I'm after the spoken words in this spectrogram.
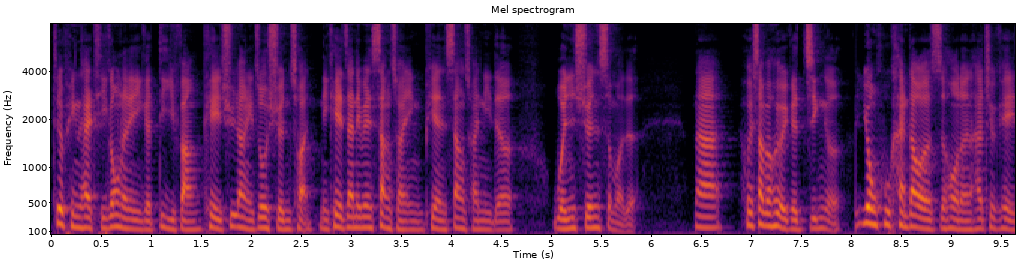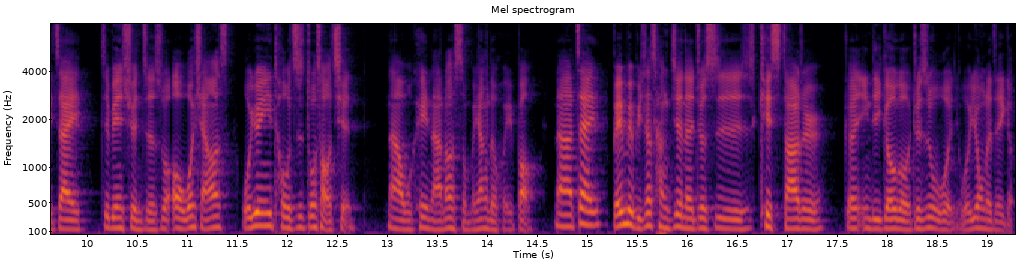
这个平台提供了你一个地方，可以去让你做宣传，你可以在那边上传影片，上传你的文宣什么的。那会上面会有一个金额，用户看到了之后呢，他就可以在这边选择说，哦，我想要，我愿意投资多少钱，那我可以拿到什么样的回报。那在北美比较常见的就是 Kickstarter 跟 Indiegogo，就是我我用的这个。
